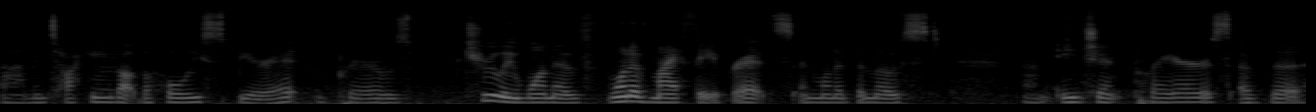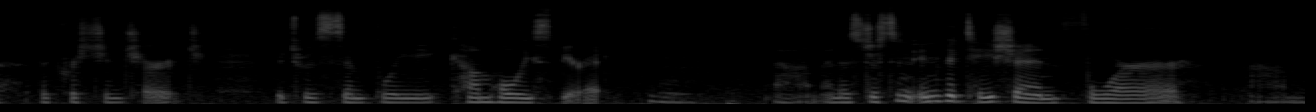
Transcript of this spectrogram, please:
um, in talking about the Holy Spirit, the prayer was truly one of one of my favorites and one of the most um, ancient prayers of the the Christian Church, which was simply "Come, Holy Spirit," um, and it's just an invitation for um,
